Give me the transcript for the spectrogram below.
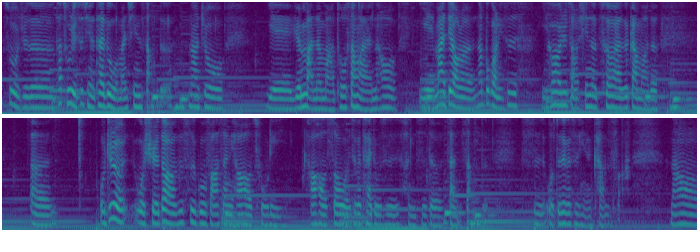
所以我觉得他处理事情的态度我蛮欣赏的，那就也圆满了嘛，拖上来，然后也卖掉了。那不管你是以后要去找新的车还是干嘛的，呃，我觉得我学到是事故发生，你好好处理，好好收尾，这个态度是很值得赞赏的，这是我对这个事情的看法。然后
